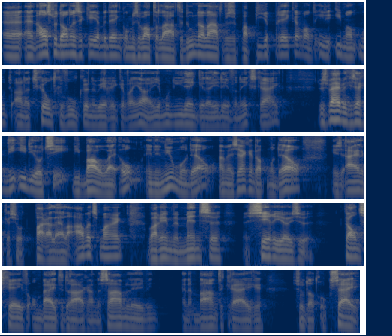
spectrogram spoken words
Uh, en als we dan eens een keer bedenken om ze wat te laten doen, dan laten we ze papier prikken. Want iemand moet aan het schuldgevoel kunnen werken van ja, je moet niet denken dat je dit voor niks krijgt. Dus wij hebben gezegd, die idiotie, die bouwen wij om in een nieuw model. En wij zeggen dat model is eigenlijk een soort parallele arbeidsmarkt, waarin we mensen een serieuze kans geven om bij te dragen aan de samenleving en een baan te krijgen, zodat ook zij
